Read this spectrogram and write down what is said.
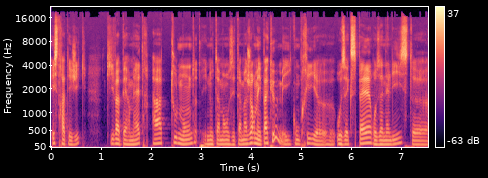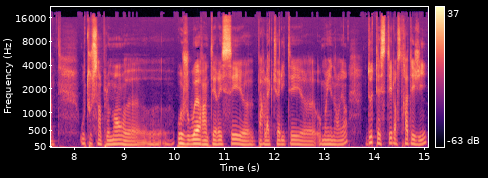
et stratégique qui va permettre à tout le monde, et notamment aux états-majors, mais pas que, mais y compris euh, aux experts, aux analystes, euh, ou tout simplement euh, aux joueurs intéressés par l'actualité au Moyen-Orient, de tester leur stratégie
